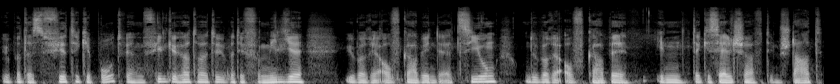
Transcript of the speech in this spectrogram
über das vierte Gebot. Wir haben viel gehört heute über die Familie, über ihre Aufgabe in der Erziehung und über ihre Aufgabe in der Gesellschaft, im Staat.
